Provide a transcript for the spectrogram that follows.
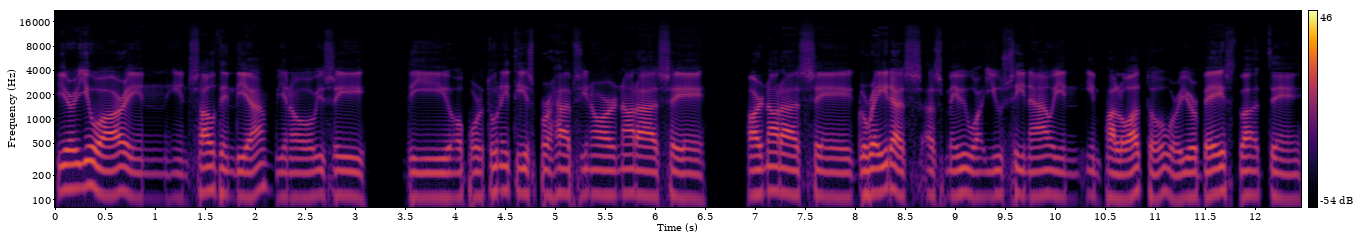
here you are in in South India. You know, obviously the opportunities perhaps you know are not as uh, are not as uh, great as as maybe what you see now in in Palo Alto where you're based, but. Uh,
